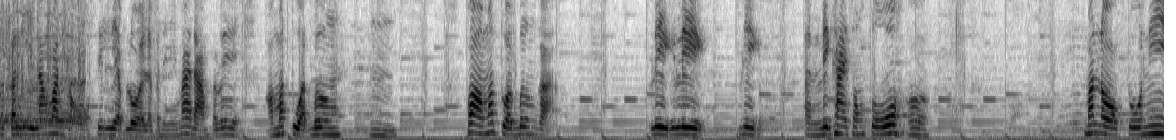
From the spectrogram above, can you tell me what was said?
ลอตเตอรี่รางวัลก็ออกเสร็จเรียบร้อยแล้วประเด็นนี้มาดามก็เลย เอามาตรวจเบิงอืมพอเอามาตรวจเบิงกะเลขเลขเลขอันเลขท้ายสองตัวเออ มันออกตัวนี้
